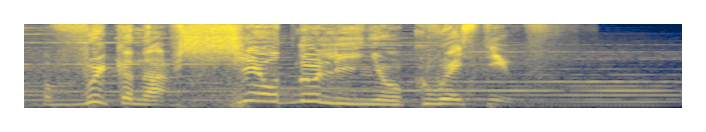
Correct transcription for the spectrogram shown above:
Виконав ще одну лінію квестів.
